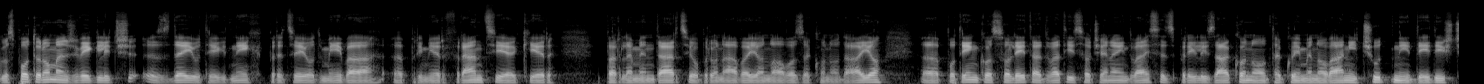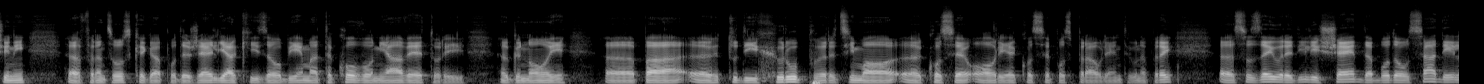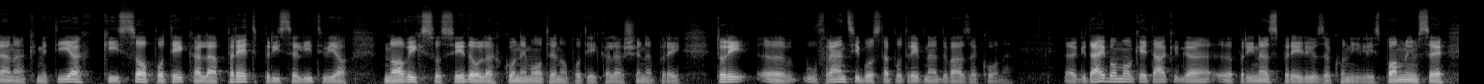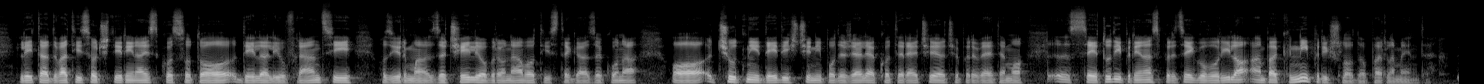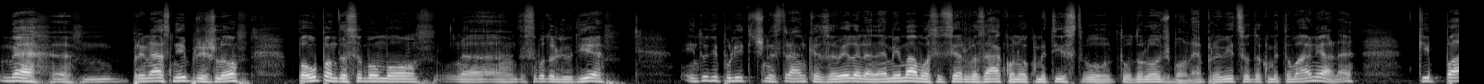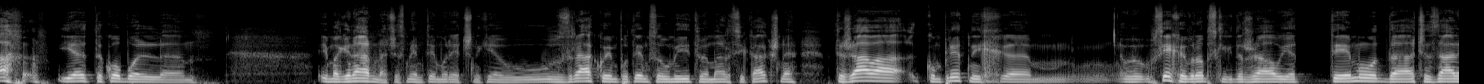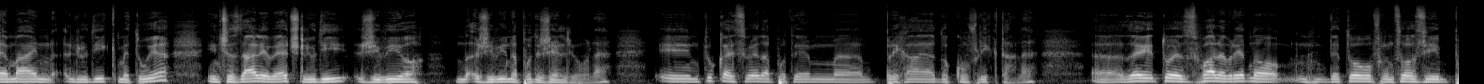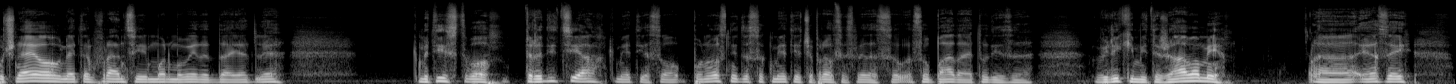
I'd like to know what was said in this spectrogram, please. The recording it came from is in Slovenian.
Gospod Roman Žveglič, zdaj v teh dneh precej odmeva eh, primer Francije, kjer parlamentarci obravnavajo novo zakonodajo. Eh, potem, ko so leta 2021 sprejeli zakon o tako imenovani čutni dediščini eh, francoskega podeželja, ki zaobjema tako vonjave, torej gnoj, pa eh, tudi hrup, recimo, eh, ko se orje, ko se pospravlja in tako naprej. So zdaj uredili še, da bodo vsa dela na kmetijah, ki so potekala pred priselitvijo novih sosedov, lahko nemoteno potekala še naprej. Torej, v Franciji bosta potrebna dva zakona. Eh, kdaj bomo kaj takega eh, pri nas sprejeli zakonili? Spomnim se leta 2014, ko so to delali v Franciji, oziroma začeli obravnavo tistega zakona o čutni dediščini podeželja, kot rečejo, če prevedemo. Eh, se je tudi pri nas precej govorilo, ampak ni prišlo do parlamenta. Ne, pri nas ni prišlo, pa upam, da se, bomo, da se bodo ljudje in tudi politične stranke zavedale, da imamo sicer v zakonu o kmetijstvu to določbo, ne, pravico do kmetovanja, ne, ki pa je tako bolj um, imaginarna, če smem temu reči, nekje v, v zraku in potem so omejitve marsikakšne. Težava kompletnih um, vseh evropskih držav je. Temu, da če zdaj manj ljudi kmetuje in če zdaj več ljudi živijo, živi na podeželju. Ne. In tukaj, seveda, potem eh, prihaja do konflikta. Ne. Eh, zdaj, to je zahvale vredno, da to francozi počnejo. Glede, v Franciji moramo vedeti, da je le kmetijstvo tradicija, kmetje so ponosni, da so kmetje, čeprav se seveda sopadajo tudi z velikimi težavami. Uh, jaz zdaj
